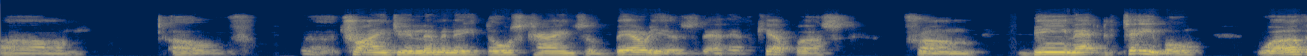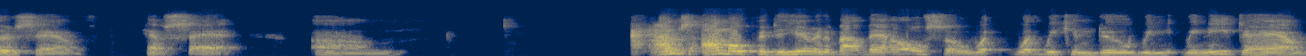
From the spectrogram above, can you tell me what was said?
um, of uh, trying to eliminate those kinds of barriers that have kept us from being at the table where others have have sat. Um, I'm I'm open to hearing about that also. What what we can do. We we need to have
